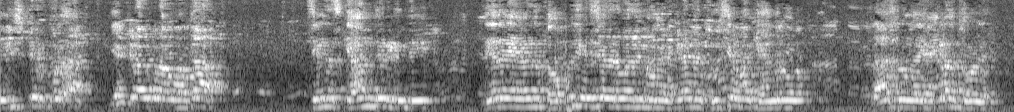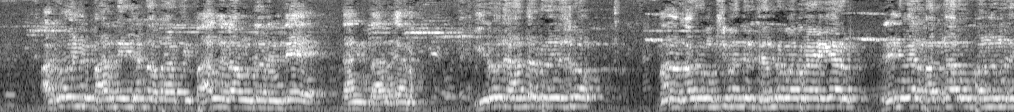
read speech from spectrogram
మినిస్టర్ కూడా ఎక్కడా కూడా ఒక చిన్న స్కామ్ జరిగింది. లేదా ఏమైనా తప్పు చేశారు అని మనం ఎక్కడైనా చూసామా కేంద్రంలో? రాష్ట్రంలో ఎక్కడా చూడలేదు. అటువంటి భారతీయ జనతా పార్టీ పాలన ఎలా ఉంటుందంటే దానికి తార్కాణం. ఈ రోజు గౌరవ ముఖ్యమంత్రి చంద్రబాబు నాయుడు గారు రెండు వేల పద్నాలుగు పంతొమ్మిది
